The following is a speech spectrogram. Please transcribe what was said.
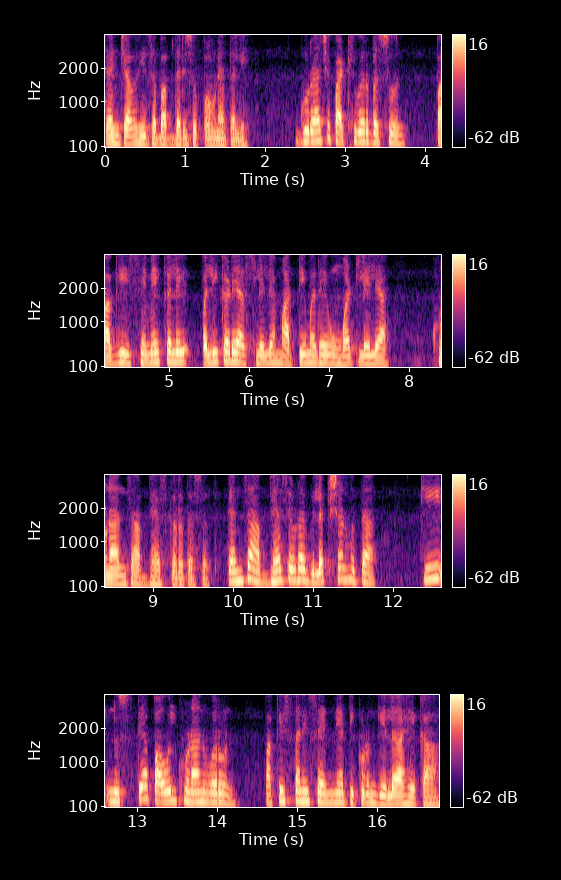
त्यांच्यावर ही जबाबदारी सोपवण्यात आली. गुराच्या पाठीवर बसून पागी सीमेकले पलीकडे असलेल्या मातीमध्ये उमटलेल्या खुणांचा अभ्यास करत असत. त्यांचा अभ्यास एवढा विलक्षण होता की नुसत्या पाऊल खुणांवरून पाकिस्तानी सैन्य तिकडून गेलं आहे का?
